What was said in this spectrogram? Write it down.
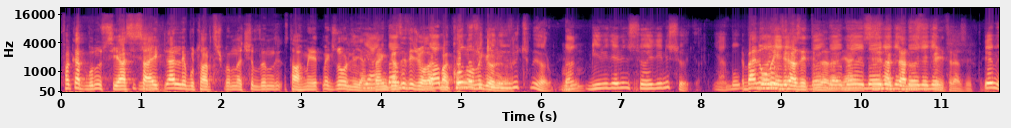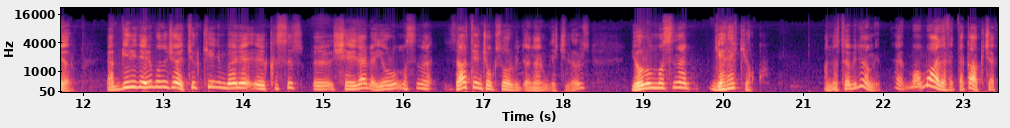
fakat bunun siyasi sahiplerle bu tartışmanın açıldığını tahmin etmek zor değil. Yani, ben, gazeteci olarak ben bu baktığımda konuda onu fikir görüyorum. yürütmüyorum. Ben birilerinin söylediğini söylüyorum. Yani bu Ben ona itiraz ettim böyle-. Yani böyle- sizin aktardığınız fikre böyledir itiraz ettim. Demiyorum. Yani birileri bunu söylüyor. Türkiye'nin böyle e, kısır e, şeylerle yorulmasına zaten çok zor bir dönem geçiriyoruz. Yorulmasına gerek yok. Anlatabiliyor muyum? Yani, mu- muhalefette kalkacak.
